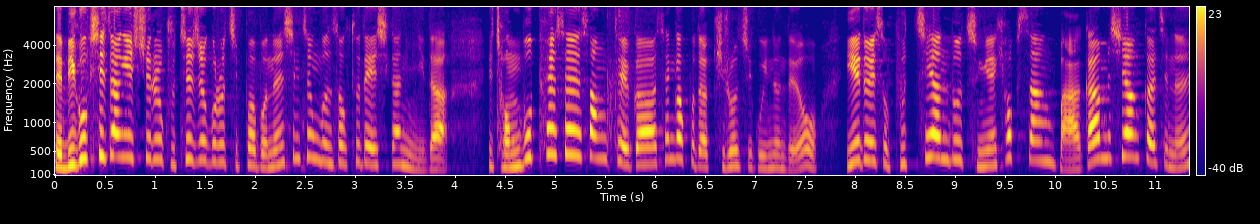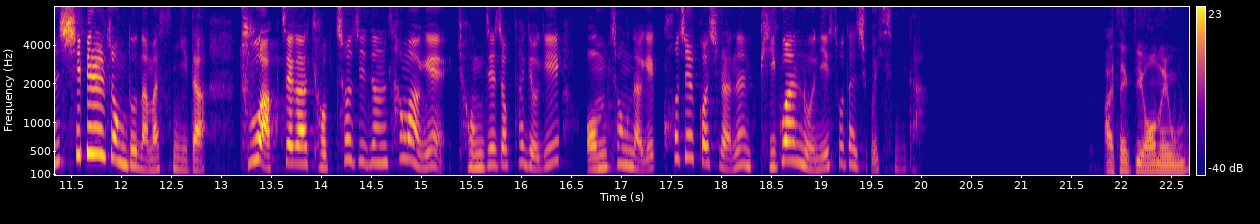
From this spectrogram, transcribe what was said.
네, 미국 시장 이슈를 구체적으로 짚어보는 심층 분석 투데이 시간입니다. 정부 폐쇄 상태가 생각보다 길어지고 있는데요. 이에 더해서 부채 한도 증액 협상 마감 시한까지는 10일 정도 남았습니다. 두 악재가 겹쳐지는 상황에 경제적 타격이 엄청나게 커질 것이라는 비관론이 쏟아지고 있습니다. I think the only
